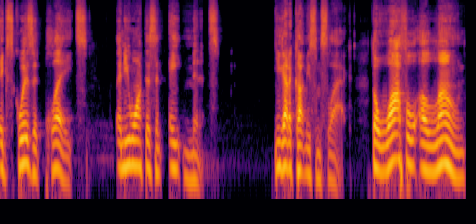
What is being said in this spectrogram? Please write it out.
exquisite plates and you want this in eight minutes. You got to cut me some slack. The waffle alone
